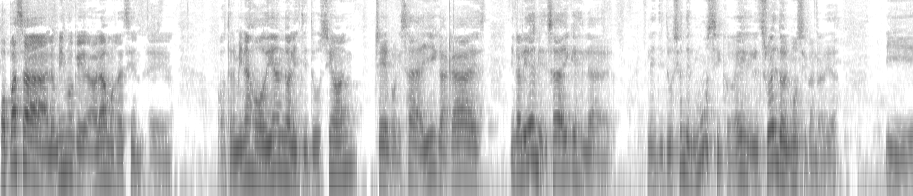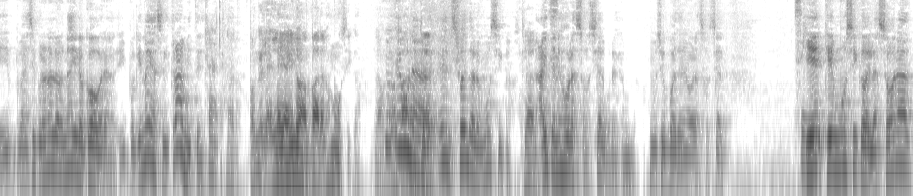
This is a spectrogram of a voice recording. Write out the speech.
O pasa lo mismo que hablábamos recién. eh, o terminás odiando a la institución, che, porque Sadaic acá es. En realidad, Sadaic es la, la institución del músico, es el sueldo del músico en realidad. Y van a decir, pero no lo, nadie lo cobra. Y porque nadie hace el trámite. Claro. Claro, porque la ley ahí los ampara a los músicos. Los Es, una- es el sueldo de los músicos. Claro. Ahí tenés obra social, por ejemplo. Un músico puede tener obra social. Sí. ¿Qué, qué músico de la zona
